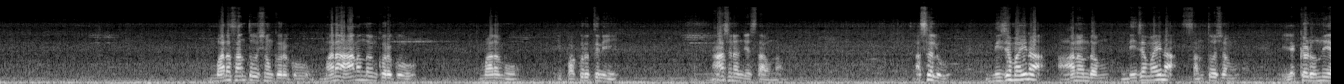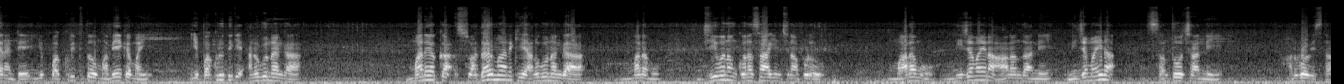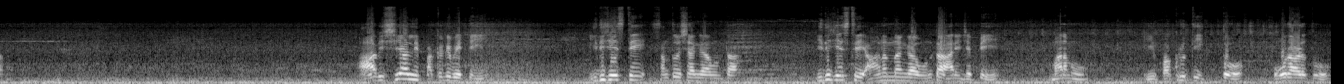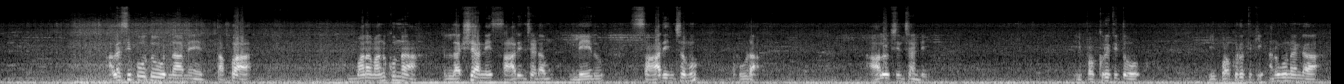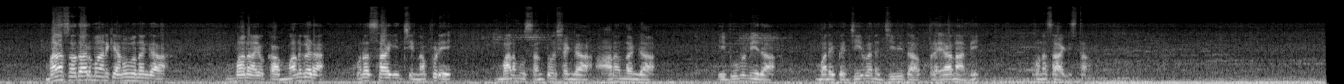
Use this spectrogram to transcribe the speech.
మన సంతోషం కొరకు మన ఆనందం కొరకు మనము ఈ ప్రకృతిని నాశనం చేస్తూ ఉన్నాం. అసలు నిజమైన ఆనందం నిజమైన సంతోషం ఎక్కడుంది అని అంటే ఈ ప్రకృతితో మమేకమై ఈ ప్రకృతికి అనుగుణంగా మన యొక్క స్వధర్మానికి అనుగుణంగా మనము జీవనం కొనసాగించినప్పుడు మనము నిజమైన ఆనందాన్ని నిజమైన సంతోషాన్ని అనుభవిస్తాము. ఆ విషయాల్ని పక్కకు పెట్టి ఇది చేస్తే సంతోషంగా ఉంటా ఇది చేస్తే ఆనందంగా ఉంటా అని చెప్పి మనము ఈ ప్రకృతితో పోరాడుతూ అలసిపోతూ ఉన్నామే తప్ప మనం అనుకున్న లక్ష్యాన్ని సాధించడం లేదు సాధించము కూడా. ఆలోచించండి. ఈ ప్రకృతితో ఈ ప్రకృతికి అనుగుణంగా మన స్వధర్మానికి అనుగుణంగా మన యొక్క మనుగడ కొనసాగించినప్పుడే మనము సంతోషంగా ఆనందంగా ఈ భూమి మీద మన యొక్క జీవన జీవిత ప్రయాణాన్ని కొనసాగిస్తాం.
